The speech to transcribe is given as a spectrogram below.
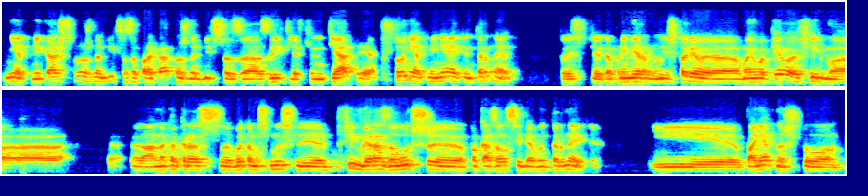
Нет, мне кажется, нужно биться за прокат, нужно биться за зрителя в кинотеатре, что не отменяет интернет. То есть, например, история э, моего первого фильма, она как раз в этом смысле, фильм гораздо лучше показал себя в интернете. И понятно, что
